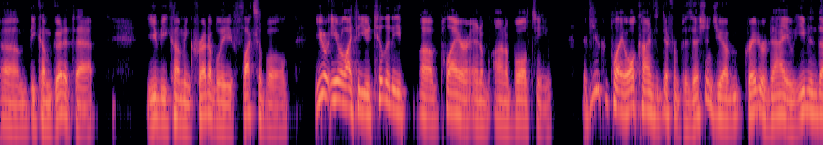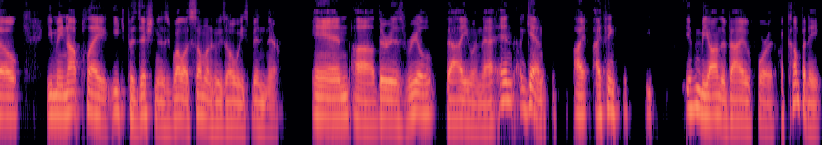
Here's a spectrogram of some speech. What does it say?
um, become good at that, you become incredibly flexible. You're, you're like the utility uh, player in a, on a ball team. If you can play all kinds of different positions, you have greater value, even though you may not play each position as well as someone who's always been there. And uh, there is real value in that. And again, I, I think even beyond the value for a company,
